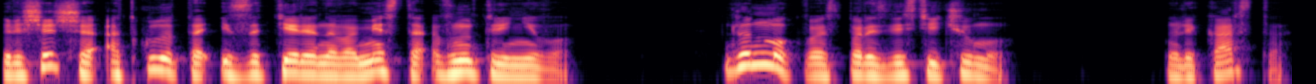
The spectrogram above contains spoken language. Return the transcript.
пришедшая откуда-то из затерянного места внутри него. Джон мог воспроизвести чуму. Но лекарство?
